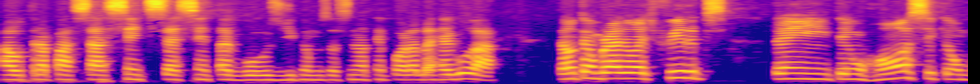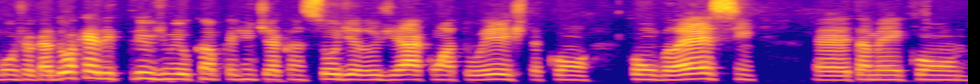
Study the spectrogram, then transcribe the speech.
a ultrapassar 160 gols, digamos assim, na temporada regular. Então tem o Bradley White Phillips, tem, tem o Rossi, que é um bom jogador, aquele trio de meio campo que a gente já cansou de elogiar com a Tuesta, com, com o Blessing, é, também com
